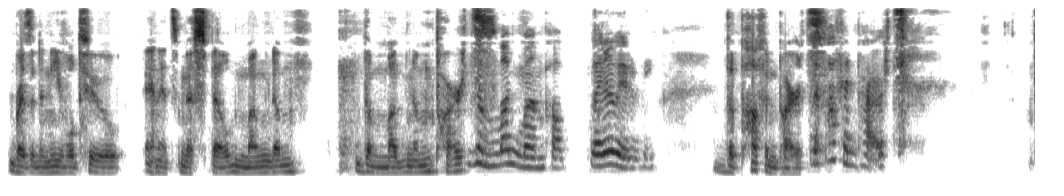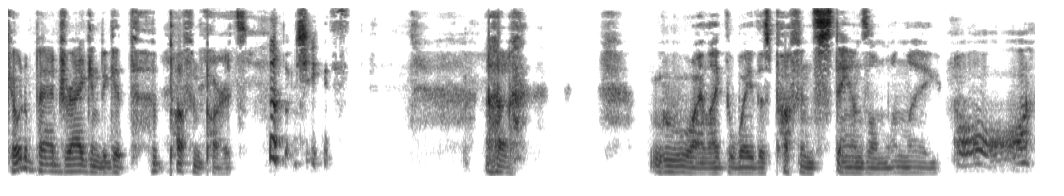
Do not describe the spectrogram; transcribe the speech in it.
Resident Evil 2, and it's misspelled Mungdom. The Mugnum parts. The mug mum pulp. I know it would be. The puffin parts. The puffin parts. Go to Bad Dragon to get the puffin parts. oh, jeez. Uh, ooh, I like the way this puffin stands on one leg. Oh.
